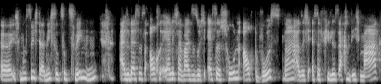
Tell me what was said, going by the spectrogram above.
Äh, ich muss mich da nicht so zu zwingen. Also das ist auch ehrlicherweise so, ich esse schon auch bewusst. Ne? Also ich esse viele Sachen, die ich mag mag.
